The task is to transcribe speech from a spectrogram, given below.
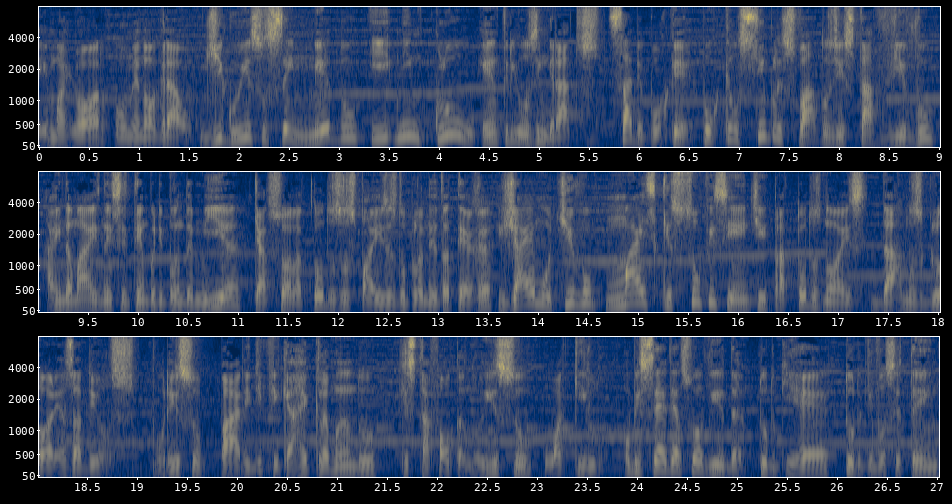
em maior ou menor grau. Digo isso sem medo e me incluo entre os ingratos. Sabe por quê? Porque o simples fato de estar vivo, ainda mais nesse tempo de pandemia que assola todos os países do planeta Terra, já é motivo mais que suficiente para todos nós darmos glórias a Deus. Por isso, pare de ficar reclamando que está faltando isso ou aquilo. Observe a sua vida, tudo que é, tudo que você tem.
